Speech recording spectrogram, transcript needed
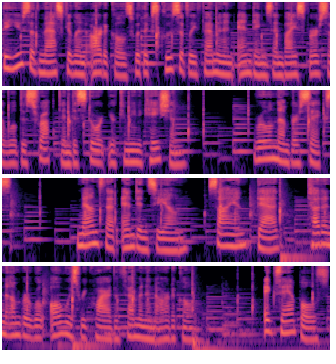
The use of masculine articles with exclusively feminine endings and vice versa will disrupt and distort your communication. Rule number 6. Nouns that end in sion, sion, dad, tut, and umber will always require the feminine article. Examples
